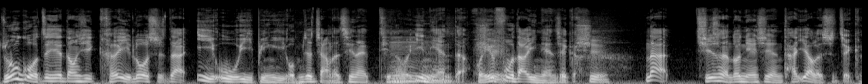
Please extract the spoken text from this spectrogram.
如果这些东西可以落实在义务役兵役，我们就讲了，现在提成为一年的，回复到一年这个是。那其实很多年轻人他要的是这个。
